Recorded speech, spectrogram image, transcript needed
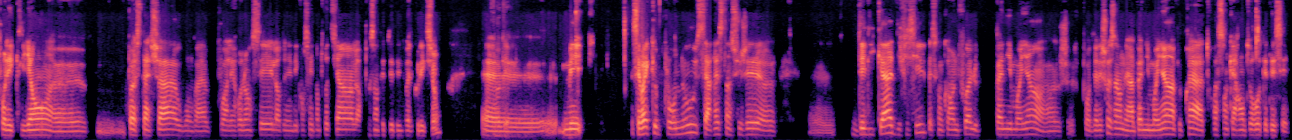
pour les clients euh, post-achat où on va pouvoir les relancer, leur donner des conseils d'entretien, leur présenter peut-être des nouvelles collections. Euh, mais c'est vrai que pour nous, ça reste un sujet délicat, difficile, parce qu'encore une fois, le panier moyen, pour dire les choses, hein, on est un panier moyen à peu près à 340 euros TTC.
